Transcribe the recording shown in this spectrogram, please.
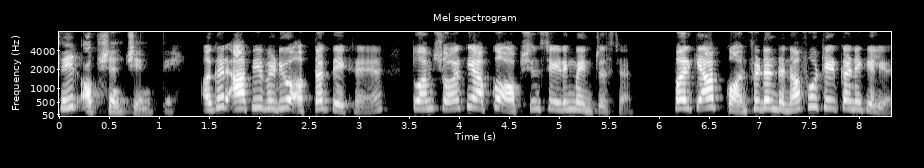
फिर ऑप्शन चेन पे। अगर आप ये वीडियो अब तक देख रहे हैं तो आई एम श्योर कि आपको ऑप्शन ट्रेडिंग में इंटरेस्ट है। पर क्या आप कॉन्फिडेंट इनफ हो ट्रेड करने के लिए?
